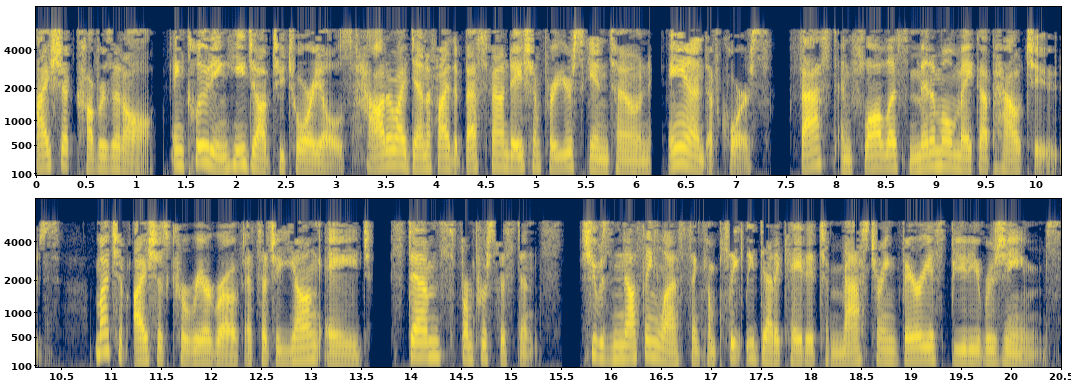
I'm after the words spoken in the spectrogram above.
Aisha covers it all, including hijab tutorials, how to identify the best foundation for your skin tone, and, of course, fast and flawless minimal makeup how to's. Much of Aisha's career growth at such a young age stems from persistence. She was nothing less than completely dedicated to mastering various beauty regimes.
